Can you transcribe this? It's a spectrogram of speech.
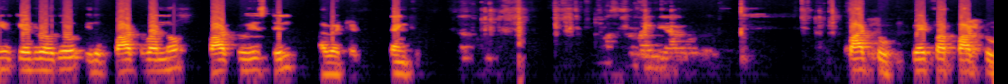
ನೀವು ಕೇಳಿರೋದು ಇದು part one part two is still awaited thank you part two wait for part two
